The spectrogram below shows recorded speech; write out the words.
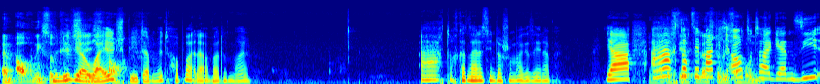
Ähm, auch nicht so Olivia kitschig, Wilde spielt damit. Hoppala, warte mal. Ach, doch, kann sein, dass ich ihn doch schon mal gesehen habe. Ja, Ja, ach doch, den mag ich auch Hund. total gern. Sie,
